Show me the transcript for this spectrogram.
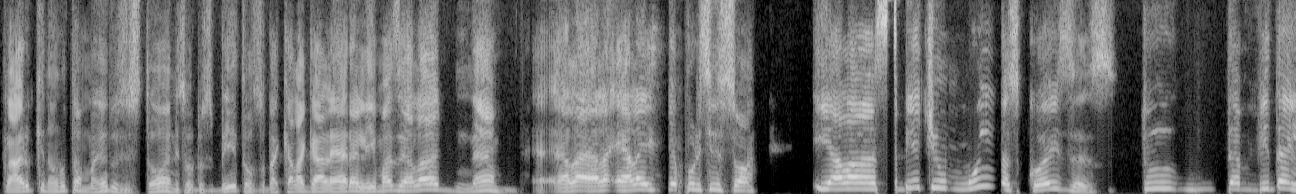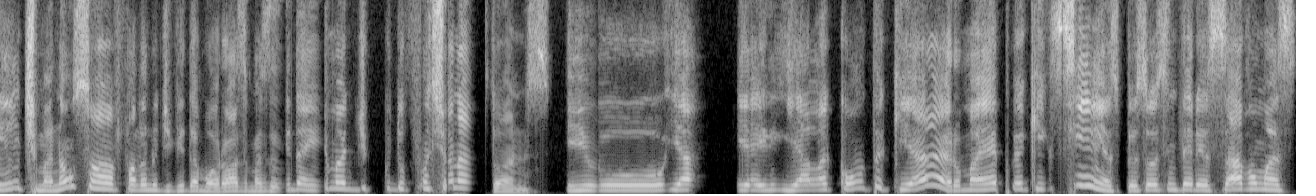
Claro que não no tamanho dos Stones ou dos Beatles ou daquela galera ali, mas ela, né, ela, ela, ela ia por si só. E ela sabia de muitas coisas do, da vida íntima, não só falando de vida amorosa, mas da vida íntima de, do funcionário Stones. E, o, e a e, e ela conta que ah, era uma época que, sim, as pessoas se interessavam, mas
